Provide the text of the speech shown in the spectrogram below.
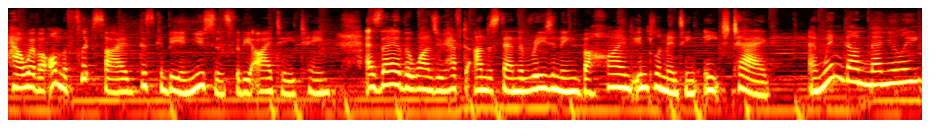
However, on the flip side, this can be a nuisance for the IT team, as they are the ones who have to understand the reasoning behind implementing each tag. And when done manually,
